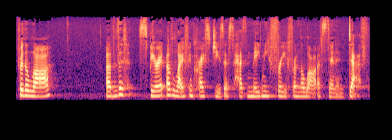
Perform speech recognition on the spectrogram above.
For the law of the Spirit of life in Christ Jesus has made me free from the law of sin and death.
